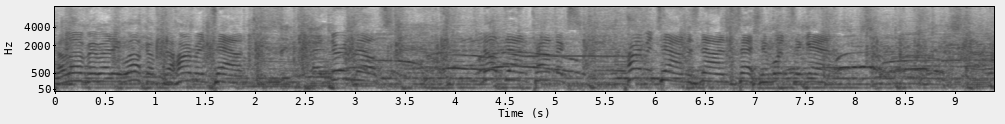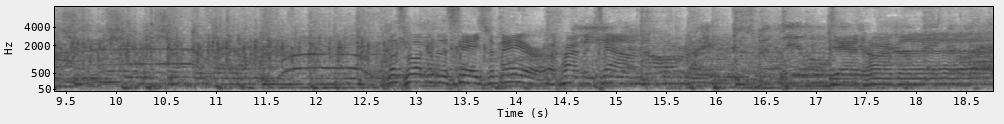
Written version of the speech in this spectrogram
Hello, everybody. Welcome to Harmontown at Nerd Melt. Meltdown Comics. Harmontown is now in session once again. Let's welcome to the stage the mayor of Harmontown, Dan Harmon.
